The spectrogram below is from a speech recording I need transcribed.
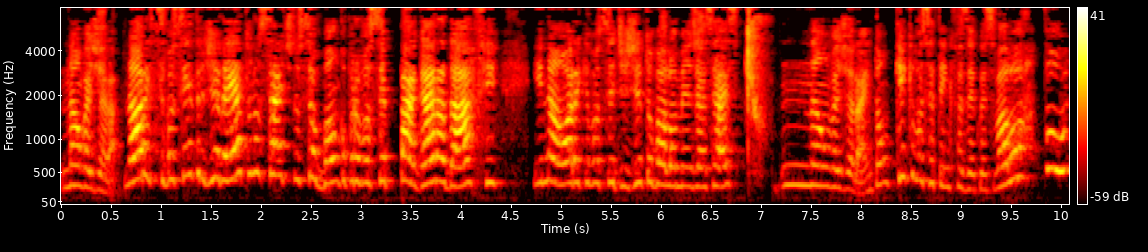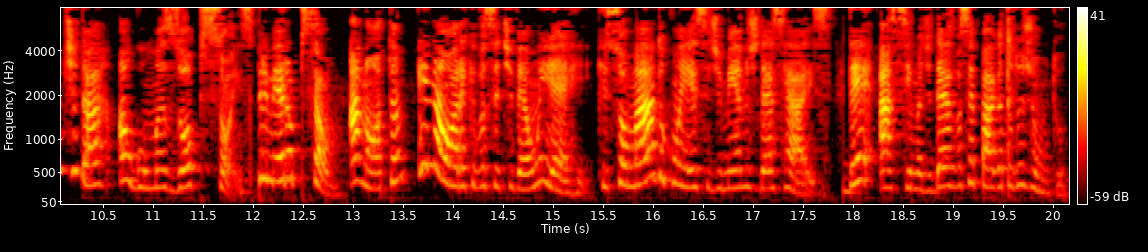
não vai gerar. Na hora que se você entra direto no site do seu banco para você pagar a DARF e na hora que você digita o valor menos de 10 reais, não vai gerar. Então, o que, que você tem que fazer com esse valor? Vou te dar algumas opções. Primeira opção, anota e na hora que você tiver um IR que somado com esse de menos de 10 reais, dê acima de 10, você paga tudo junto.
